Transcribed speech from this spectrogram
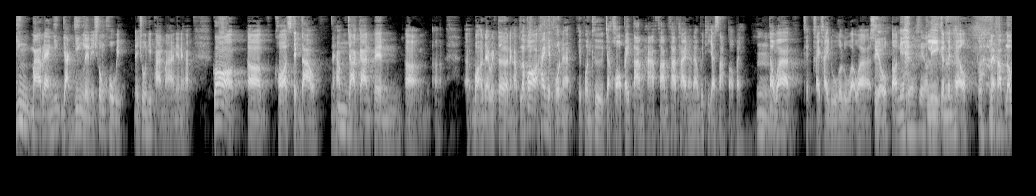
ยิ่งมาแรงยิ่งอย่างยิ่งเลยในช่วงโควิด ในช่วงที่ผ่านมาเนี่ยนะครับ ก็เอ่อขอ step down นะครับอืมจากการเป็น board director นะครับ แล้วก็ให้เหตุผลนะฮะเหตุผลคือจะขอไปตามหาความท้าทายทางด้านวิทยาศาสตร์ต่อไปอืมแต่ว่าใครๆดูก็รู้อะว่าเสี่ยวตอนนี้เสี่ยวเสี่ยวหลีกกันเป็นแถวนะครับแล้ว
